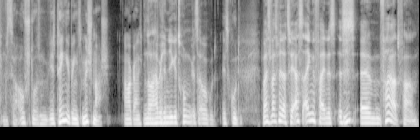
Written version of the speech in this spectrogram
ich muss so aufstoßen. Wir trinken übrigens Mischmasch. Haben wir gar nicht no, habe ich ja nie getrunken, ist aber gut. Ist gut. Was, was mir da zuerst eingefallen ist, ist ähm, Fahrradfahren.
